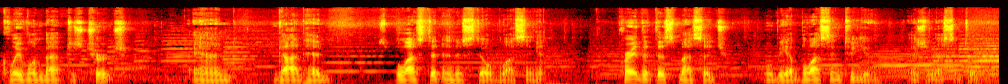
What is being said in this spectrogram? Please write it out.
Cleveland Baptist Church, and God had blessed it and is still blessing it. Pray that this message will be a blessing to you as you listen to it.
